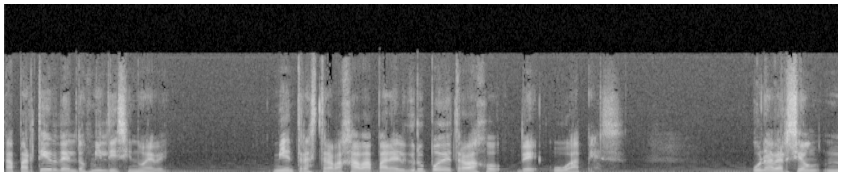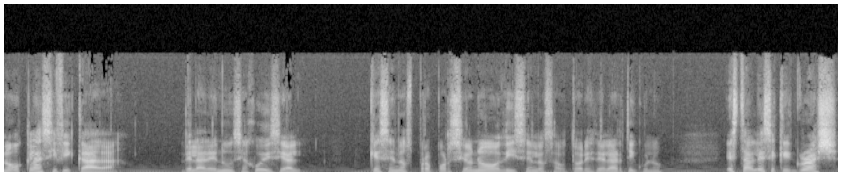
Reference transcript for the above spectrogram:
a partir del 2019 mientras trabajaba para el grupo de trabajo de UAPES. Una versión no clasificada de la denuncia judicial que se nos proporcionó, dicen los autores del artículo, establece que Grush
